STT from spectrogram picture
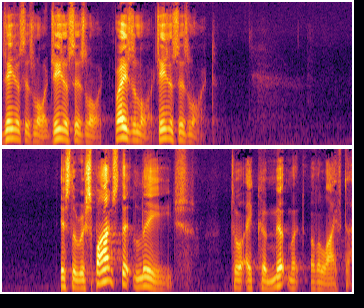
Jesus is Lord. Jesus is Lord. Praise the Lord. Jesus is Lord. It's the response that leads to a commitment of a lifetime.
